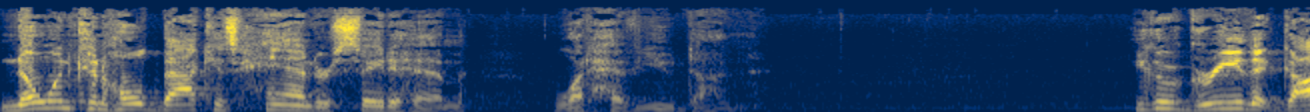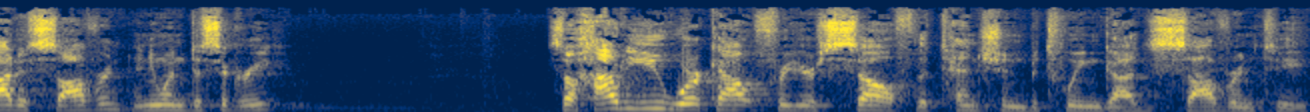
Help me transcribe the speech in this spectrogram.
No one can hold back his hand or say to him, "What have you done?" You can agree that God is sovereign? Anyone disagree? So, how do you work out for yourself the tension between God's sovereignty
